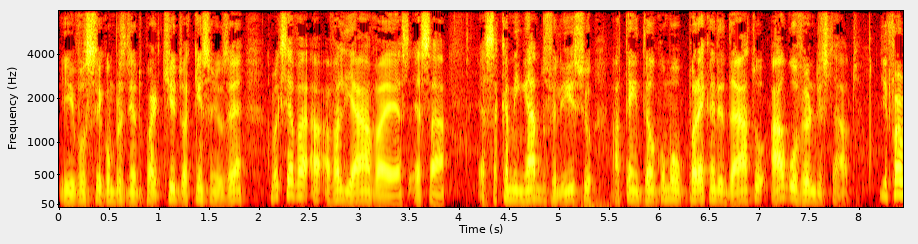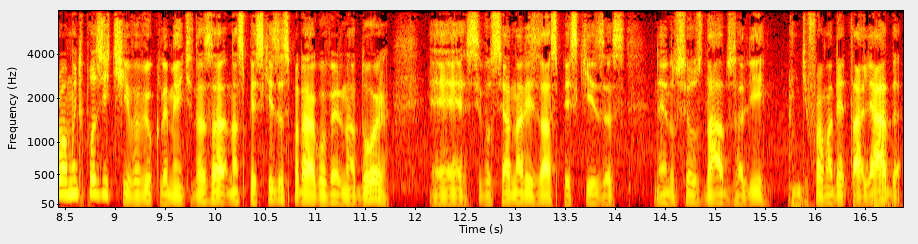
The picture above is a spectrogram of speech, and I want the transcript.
E você, como presidente do partido aqui em São José, como é que você avaliava essa, essa caminhada do Felício até então como pré-candidato ao governo do Estado? De forma muito positiva, viu, Clemente? Nas, nas pesquisas para governador, é, se você analisar as pesquisas né, nos seus dados ali de forma detalhada,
